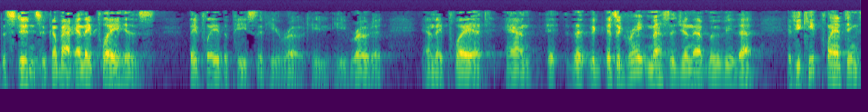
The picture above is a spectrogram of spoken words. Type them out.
The students who come back and they play his, they play the piece that he wrote. He, he wrote it and they play it and it, the, the, it's a great message in that movie that if you keep planting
